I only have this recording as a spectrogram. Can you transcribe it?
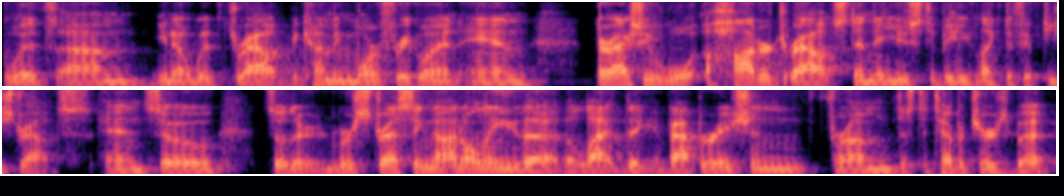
With um, you know, with drought becoming more frequent and they're actually hotter droughts than they used to be, like the 50s droughts. And so, so we're stressing not only the the, the evaporation from just the temperatures, but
